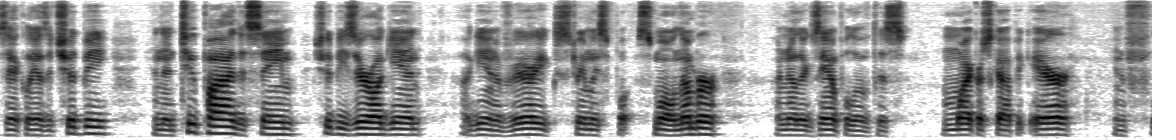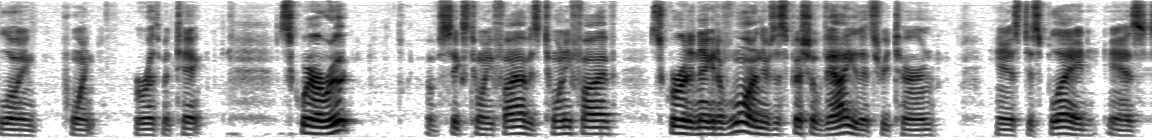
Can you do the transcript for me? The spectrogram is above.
exactly as it should be. And then 2 pi, the same, should be 0 again. Again, a very extremely small number. Another example of this microscopic error in floating point arithmetic. Square root of 625 is 25. Square root of negative 1, there's a special value that's returned and it's displayed as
